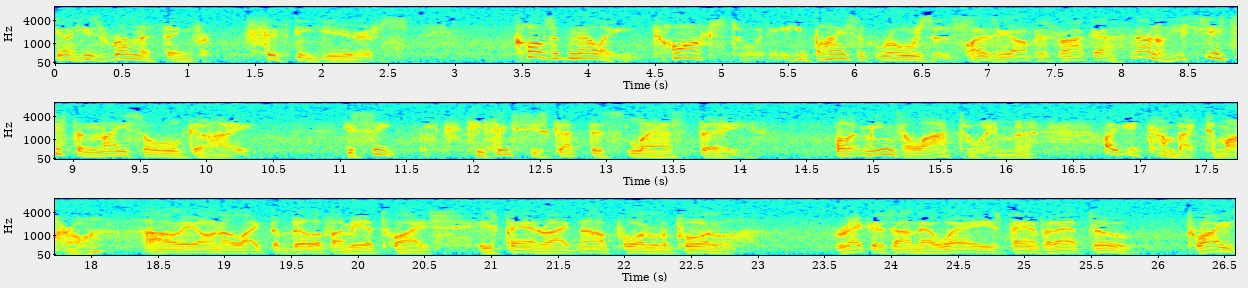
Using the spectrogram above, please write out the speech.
You know, he's run the thing for 50 years. Calls it Nellie. He talks to it. He buys it roses. What is he, office rocker? No, no, he's, he's just a nice old guy. You see, he thinks he's got this last day. Well, it means a lot to him. Uh, well, you come back tomorrow, huh? I'll the owner like the bill if I'm here twice. He's paying right now, portal to portal. Wreckers on their way. He's paying for that, too. Twice?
